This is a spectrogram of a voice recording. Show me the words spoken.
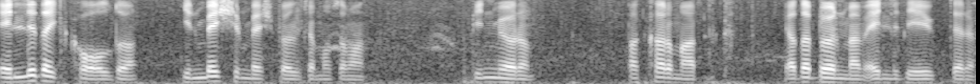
50 dakika oldu. 25 25 böleceğim o zaman. Bilmiyorum. Bakarım artık. Ya da bölmem 50 diye yüklerim.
